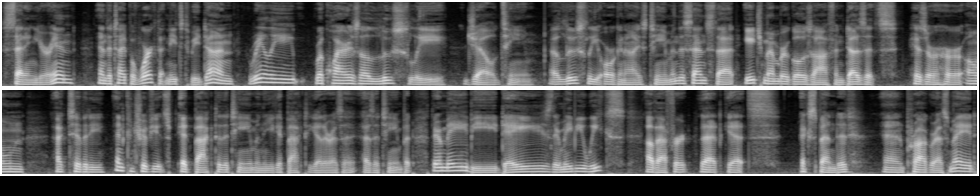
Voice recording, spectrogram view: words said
setting you're in and the type of work that needs to be done really requires a loosely gelled team, a loosely organized team in the sense that each member goes off and does its his or her own activity and contributes it back to the team and then you get back together as a as a team. But there may be days there may be weeks of effort that gets expended and progress made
